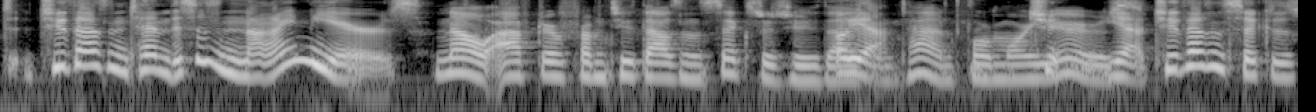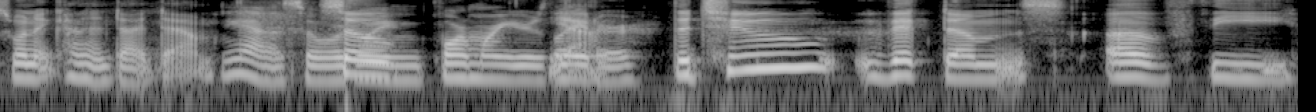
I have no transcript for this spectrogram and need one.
T- 2010, this is nine years. No, after from 2006 to 2010, four more Two- years. Yeah, 2006 is when it kind of died down. Yeah, so we're So- going four more years Yeah. later. The two victims of the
